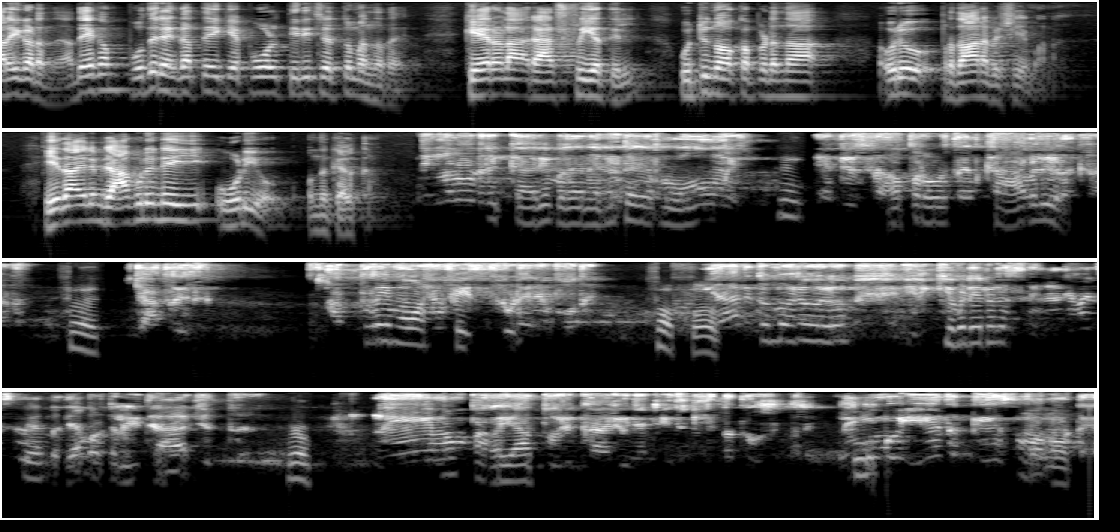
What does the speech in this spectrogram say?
മറികടന്ന് അദ്ദേഹം പൊതുരംഗത്തേക്ക് എപ്പോൾ തിരിച്ചെത്തുമെന്നത് കേരള രാഷ്ട്രീയത്തിൽ ഉറ്റുനോക്കപ്പെടുന്ന ഒരു പ്രധാന വിഷയമാണ്. ഏതായാലും രാഹുലിന്റെ ഈ ഓഡിയോ ഒന്ന് കേൾക്കാം. നിങ്ങളോടൊരു കാര്യം പറയാൻ എന്റെ റൂമിൽ എന്റെ ഒരു സഹപ്രവർത്തകൻ കാവലി കിടക്കാണ് രാത്രിയിൽ. അത്രയും മോശം ഫേസിലൂടെ ഞാൻ പോകുന്നത് ഞാനിതൊന്നും ഒരു ഒരു എനിക്കിവിടെ ഒരു സെന്റിമെന്റ്സ് ഞാൻ പറഞ്ഞല്ലോ ഈ രാജ്യത്ത് നിയമം പറയാത്ത ഒരു കാര്യം ഞാൻ ചെയ്തിട്ടില്ല. ഇന്നത്തെ ദിവസം വരെ. നിയമം ഏത് കേസ് വന്നോട്ടെ.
